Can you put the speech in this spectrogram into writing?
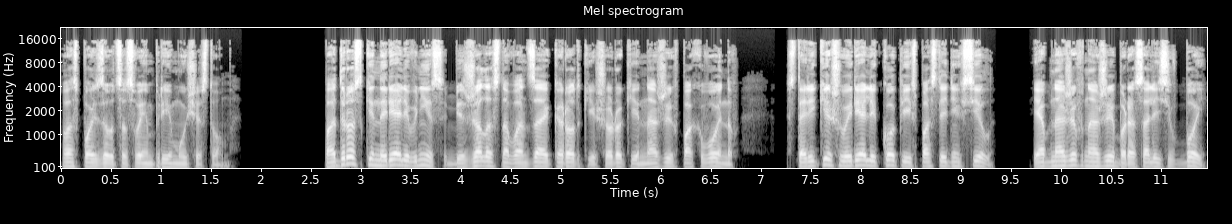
воспользоваться своим преимуществом. Подростки ныряли вниз, безжалостно вонзая короткие широкие ножи в пах воинов, старики швыряли копья из последних сил и, обнажив ножи, бросались в бой,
